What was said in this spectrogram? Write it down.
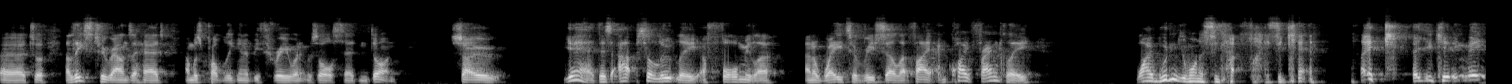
uh, to at least two rounds ahead, and was probably going to be three when it was all said and done. So, yeah, there's absolutely a formula and a way to resell that fight. And quite frankly, why wouldn't you want to see that fight again? Like, are you kidding me?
